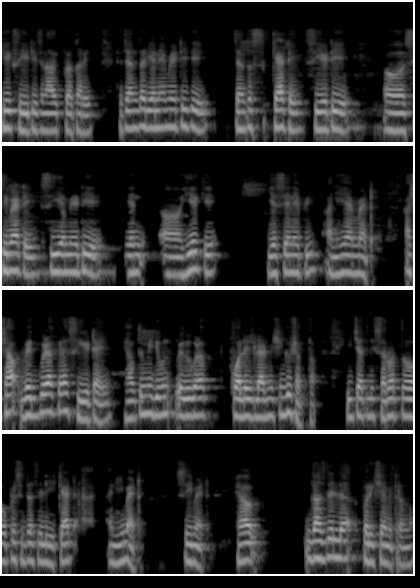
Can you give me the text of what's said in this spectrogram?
ही एक सी ई टीचं नाव एक प्रकार आहे. त्याच्यानंतर एन एम ए टी ते त्याच्यानंतर कॅट आहे सी ए टी आहे. सी मॅट आहे सी एम ए टी आहे. एन ही एक आहे. एस एन ए पी आणि हे एम मॅट अशा वेगवेगळ्या सी ई टी आहे. ह्या तुम्ही देऊन वेगवेगळ्या कॉलेजला ॲडमिशन घेऊ शकता. हिच्यातली सर्वात प्रसिद्ध असलेली ही कॅट आणि ही मॅट सी मॅट ह्या गाजलेल्या परीक्षा आहे मित्रांनो.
